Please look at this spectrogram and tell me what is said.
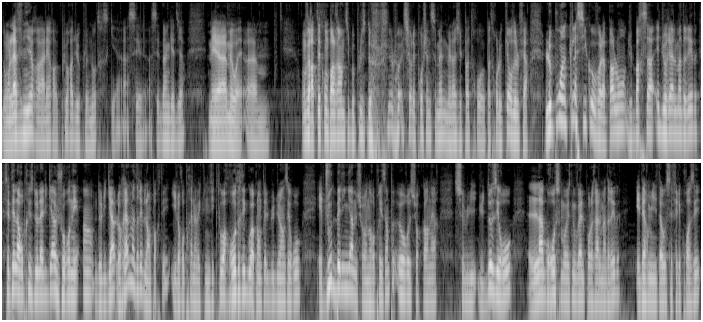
dont l'avenir a l'air plus radieux que le nôtre, ce qui est assez, assez dingue à dire. Mais, mais ouais, on verra, peut-être qu'on parlera un petit peu plus de, l'OL sur les prochaines semaines, mais là j'ai pas trop, pas trop le cœur de le faire. Le point classico, voilà, parlons du Barça et du Real Madrid. C'était la reprise de la Liga, journée 1 de Liga. Le Real Madrid l'a emporté, ils reprennent avec une victoire. Rodrigo a planté le but du 1-0 et Jude Bellingham sur une reprise un peu heureuse sur corner, celui du 2-0. La grosse mauvaise nouvelle pour le Real Madrid, Eder Militao s'est fait les croiser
